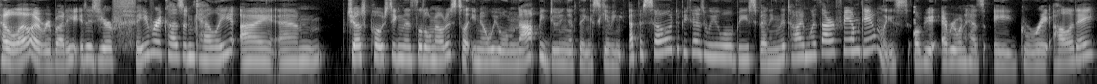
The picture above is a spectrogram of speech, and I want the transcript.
Hello, everybody. It is your favorite cousin Kelly. I am just posting this little notice to let you know we will not be doing a Thanksgiving episode because we will be spending the time with our fam families. Hope you, everyone has a great holiday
